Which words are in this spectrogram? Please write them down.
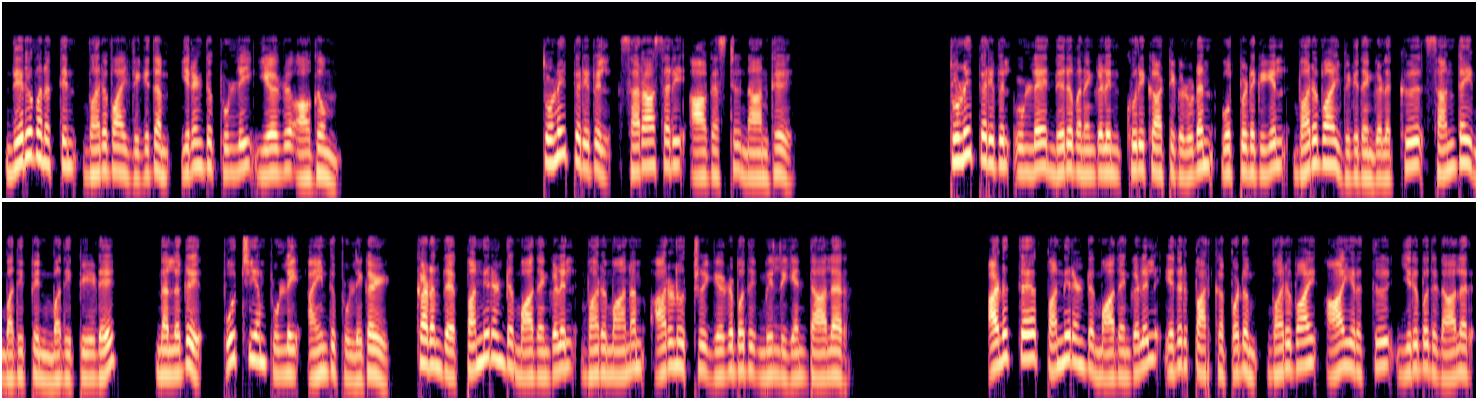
நிறுவனத்தின் வருவாய் விகிதம் இரண்டு புள்ளி ஏழு ஆகும். துணைப்பிரிவில் சராசரி ஆகஸ்ட் நான்கு. துணைப்பிரிவில் உள்ள நிறுவனங்களின் குறிகாட்டிகளுடன் ஒப்பிடுகையில் வருவாய் விகிதங்களுக்கு சந்தை மதிப்பின் மதிப்பீடு நல்லது பூஜ்ஜியம் புள்ளி ஐந்து புள்ளிகள். கடந்த பன்னிரண்டு மாதங்களில் வருமானம் அறுநூற்று எழுபது மில்லியன் டாலர். அடுத்த பன்னிரண்டு மாதங்களில் எதிர்பார்க்கப்படும் வருவாய் ஆயிரத்து இருபது டாலர்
